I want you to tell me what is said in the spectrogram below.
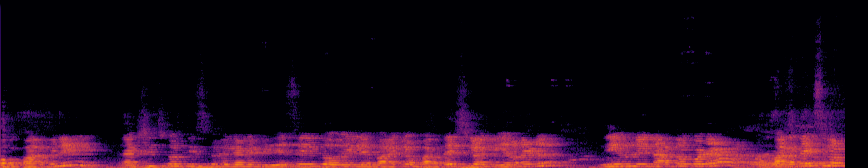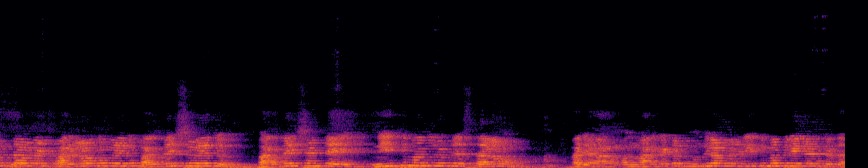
ఒక పాపిని రక్షించుకొని తీసుకుని వెళ్ళాడండి. ఏసైతో వెళ్ళే భాగ్యం పరదేశంలోకి. ఏమన్నాడు? నీవు నీ నాతో కూడా పరదేశంలో ఉంటావు పరలోకం వేరు పరదేశం వేరు పరదేశం అంటే నీతి మందులు ఉండే స్థలం. మరి ఆ మనకంటే ముందుగా మన నీతిమంతులు వెళ్ళారు కదా?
